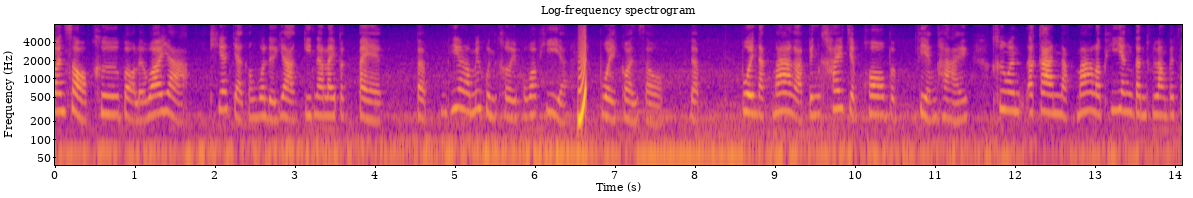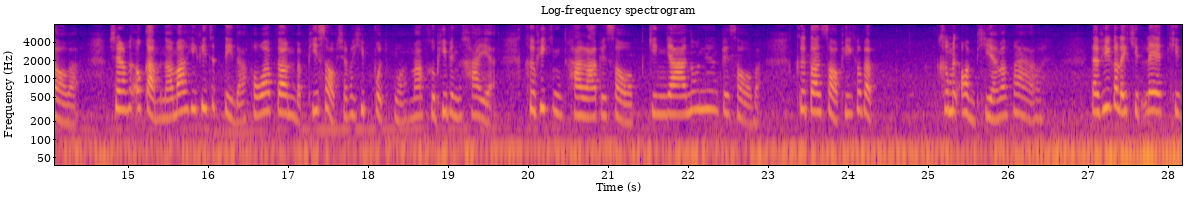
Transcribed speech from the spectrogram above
วันสอบคือบอกเลยว่าอย่าเครียดอย่ากังวลหรืออยากกินอะไรแปลกๆแบบพี่เราไม่คุ้นเคย เพราะว่าพี่อะป่วยก่อนสอบ ป่วยหนักมากอะเป็นไข้เจ็บคอแบบเสียงหาย คือมันอาการหนักมากแล้วพี่ยังดันทุลังไปสอบอะฉะนั้นโอกาสมันน้อยมากที่พี่จะติดอะเพราะว่าตอนแบบพี่สอบใช่ปะพี่ปวดหัวมาก คือพี่เป็นไข้อะคือพี่กินพาราไปสอบ กินยานู่นนี่ไปสอบอะคือตอนสอบพี่ก็แบบ คือมันอ่อนเพลียมากๆ แต่พี่ก็เลยคิดเลขคิด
